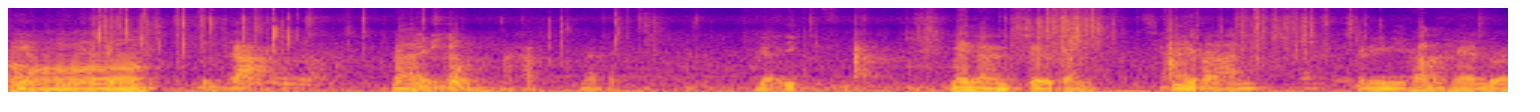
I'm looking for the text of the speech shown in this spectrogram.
๋อ PLT ก็จะเป็นรุ่นรุ่นกลางได้ที่นิคยรับมนะครับ ได้ครับเดี๋ยวอีกไม่นานเจอกันใช่ ที่ร้านตัวนี้มีผ้าพันแทนด้วย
